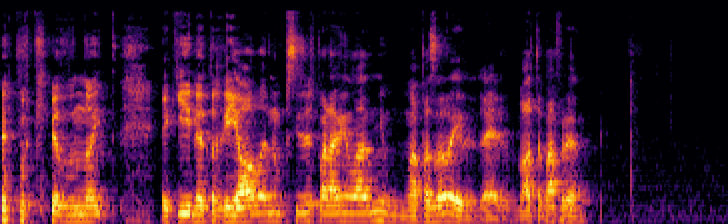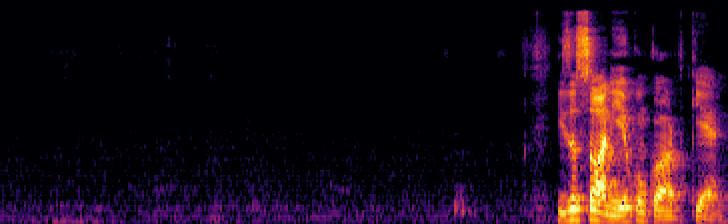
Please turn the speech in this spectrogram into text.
porque de noite, aqui na Terriola, não precisas parar em lado nenhum, não há passadeiras, é volta para a frente. Diz a Sónia, eu concordo que é.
